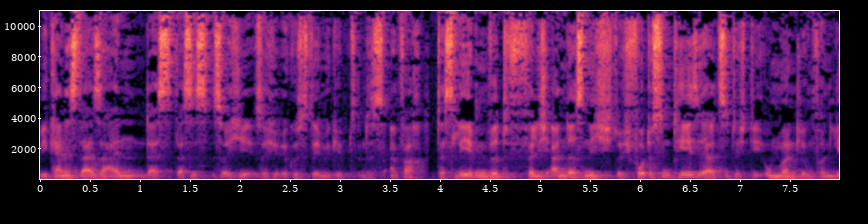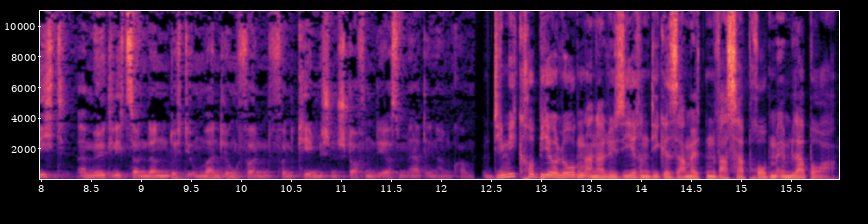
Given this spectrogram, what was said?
wie kann es da sein, dass, dass es solche, solche Ökosysteme gibt. Und das ist einfach, das Leben wird völlig anders, nicht durch Photosynthese, also durch die Umwandlung von Licht ermöglicht, sondern durch die Umwandlung von, von chemischen Stoffen, die aus dem Erdinnern kommen. Die Mikrobiologen analysieren die gesammelten Wasserproben im Labor.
